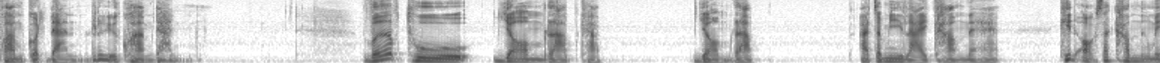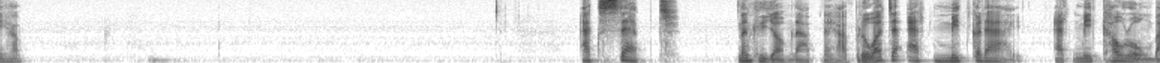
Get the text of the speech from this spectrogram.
ความกดดันหรือความดัน verb to ยอมรับครับ ยอมรับ อาจจะมีหลายคำนะฮะ คิดออกสักคำหนึ่งไหมครับ accept นั่นคือยอมรับนะครับ หรือว่าจะ admit ก็ได้ admit เข้าโรงพยาบ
